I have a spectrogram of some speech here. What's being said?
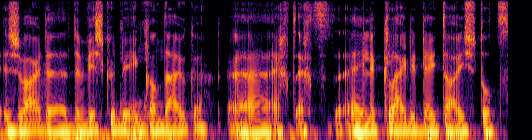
zwaar de, de wiskunde in kan duiken. echt, echt hele kleine details tot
